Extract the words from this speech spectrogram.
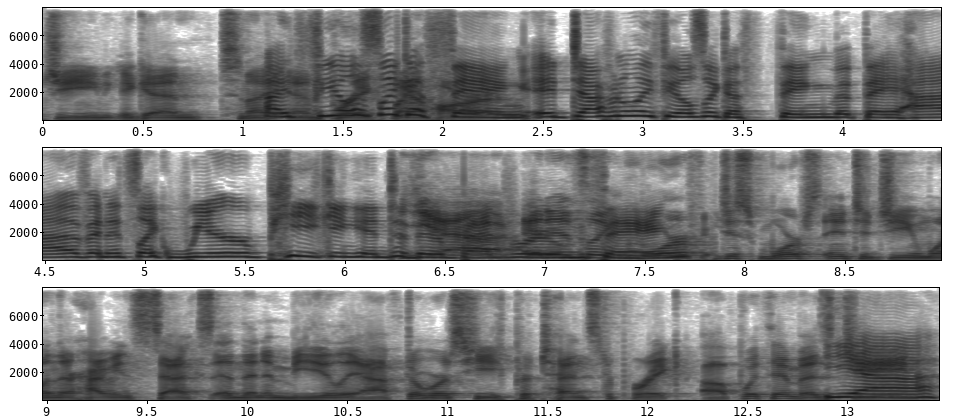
Jean again tonight? It feels like a heart?" thing. It definitely feels like a thing that they have, and it's like we're peeking into their bedroom and it's like thing. morph just morphs into Jean when they're having sex, and then immediately afterwards he pretends to break up with him as Yeah. Jean,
